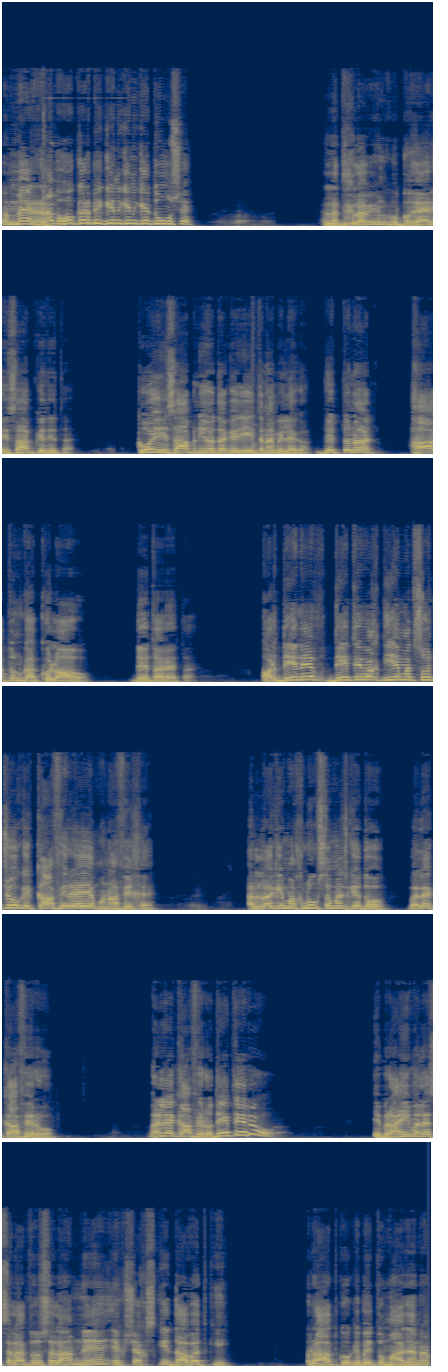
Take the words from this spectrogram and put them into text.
تو میں رب ہو کر بھی گن گن کے دوں اسے۔ اللہ تعالیٰ بھی ان کو بغیر حساب کے دیتا ہے۔ کوئی حساب نہیں ہوتا کہ جی اتنا ملے گا۔ جتنا ہاتھ ان کا کھلا ہو، دیتا رہتا ہے۔ اور دینے، دیتے وقت یہ مت سوچو کہ کافر ہے یا منافق ہے۔ اللہ کی مخلوق سمجھ کے دو، بھلے کافر ہو۔ بھلے کافر ہو، دیتے رہو۔ ابراہیم علیہ السلاۃ والسلام نے ایک شخص کی دعوت کی۔ رات کو کہ بھائی تم آ جانا،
